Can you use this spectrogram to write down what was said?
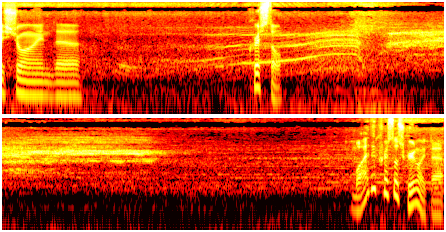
destroying the crystal. Why did the crystal scream like that?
